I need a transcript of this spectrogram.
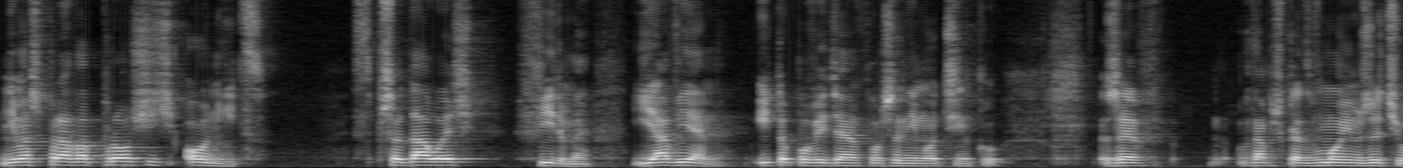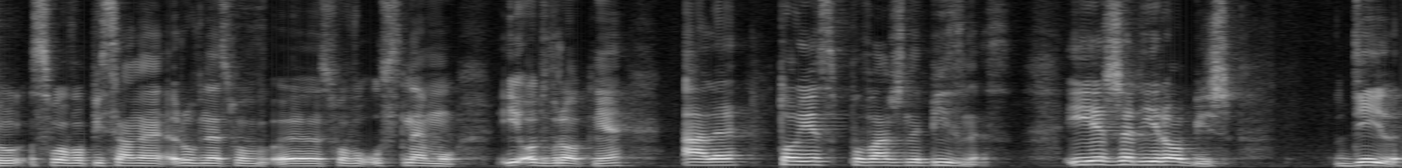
Nie masz prawa prosić o nic. Sprzedałeś firmę. Ja wiem i to powiedziałem w poprzednim odcinku, że w, na przykład w moim życiu słowo pisane równe słowu, e, słowu ustnemu i odwrotnie, ale to jest poważny biznes. I jeżeli robisz deal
